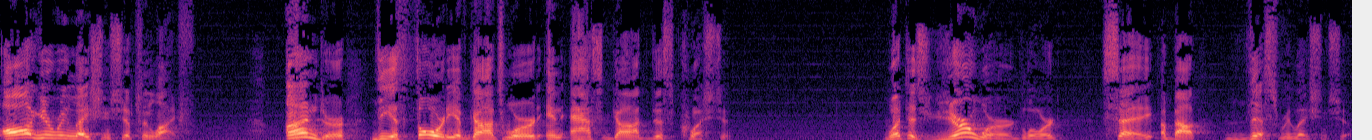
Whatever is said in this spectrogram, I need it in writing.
all your relationships in life under the authority of God's word and ask God this question What does your word, Lord, say about this relationship?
